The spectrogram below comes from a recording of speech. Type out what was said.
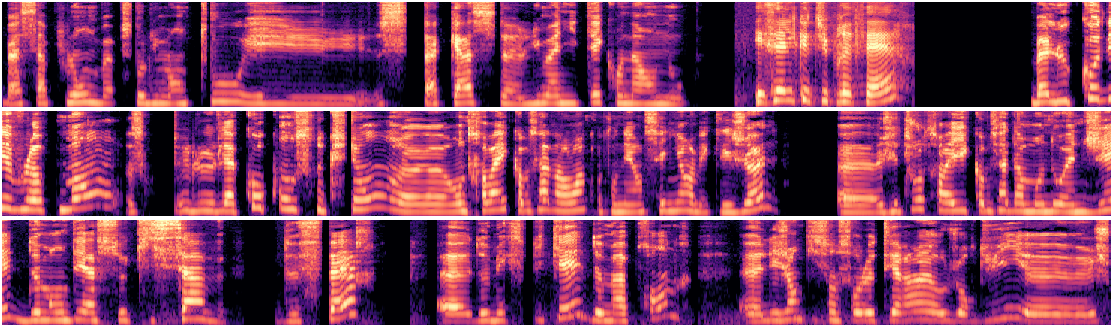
bah, ça plombe absolument tout et ça casse l'humanité qu'on a en nous. Et celle que tu préfères? Bah, Le co-développement, la co-construction, on travaille comme ça normalement quand on est enseignant avec les jeunes. J'ai toujours travaillé comme ça dans mon ONG, demander à ceux qui savent de faire, de m'expliquer, de m'apprendre les gens qui sont sur le terrain aujourd'hui, je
